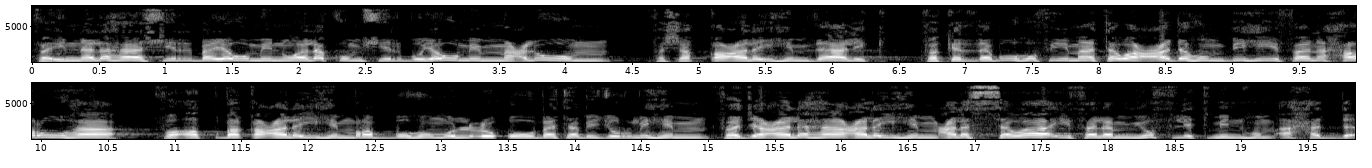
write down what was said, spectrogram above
فإن لها شرب يوم ولكم شرب يوم معلوم فشق عليهم ذلك فكذبوه فيما توعدهم به فنحروها فأطبق عليهم ربهم العقوبة بجرمهم فجعلها عليهم على السواء فلم يفلت منهم أحد.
